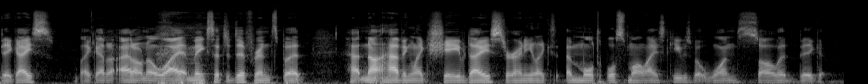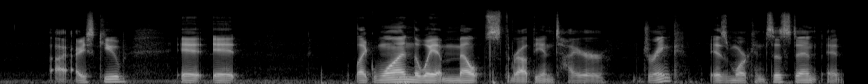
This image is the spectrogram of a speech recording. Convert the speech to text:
big ice. Like I don't I don't know why it makes such a difference, but ha- not having like shaved ice or any like multiple small ice cubes, but one solid big ice cube, it it like one the way it melts throughout the entire drink is more consistent. It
